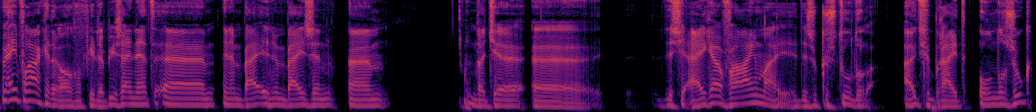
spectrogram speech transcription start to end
Maar één vraagje erover, Philip. Je zei net eh, in, een bij, in een bijzin ehm, dat je. eh het is je eigen ervaring, maar het is ook gestoeld door uitgebreid onderzoek.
